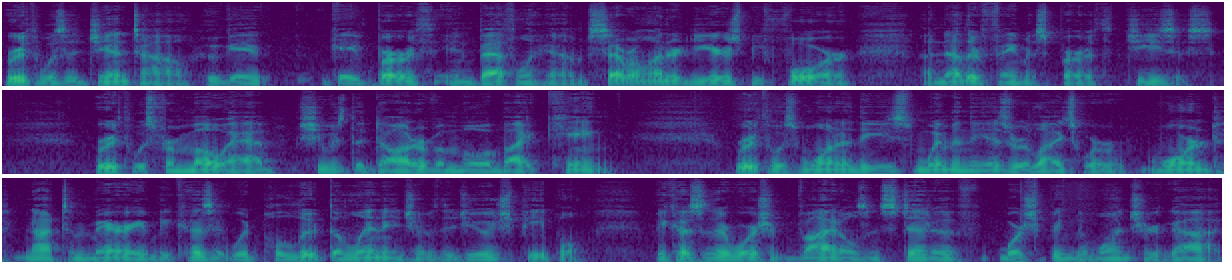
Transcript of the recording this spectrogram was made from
Ruth was a Gentile who gave, gave birth in Bethlehem several hundred years before another famous birth, Jesus. Ruth was from Moab. She was the daughter of a Moabite king. Ruth was one of these women the Israelites were warned not to marry because it would pollute the lineage of the Jewish people because of their worship of idols instead of worshiping the one true God.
